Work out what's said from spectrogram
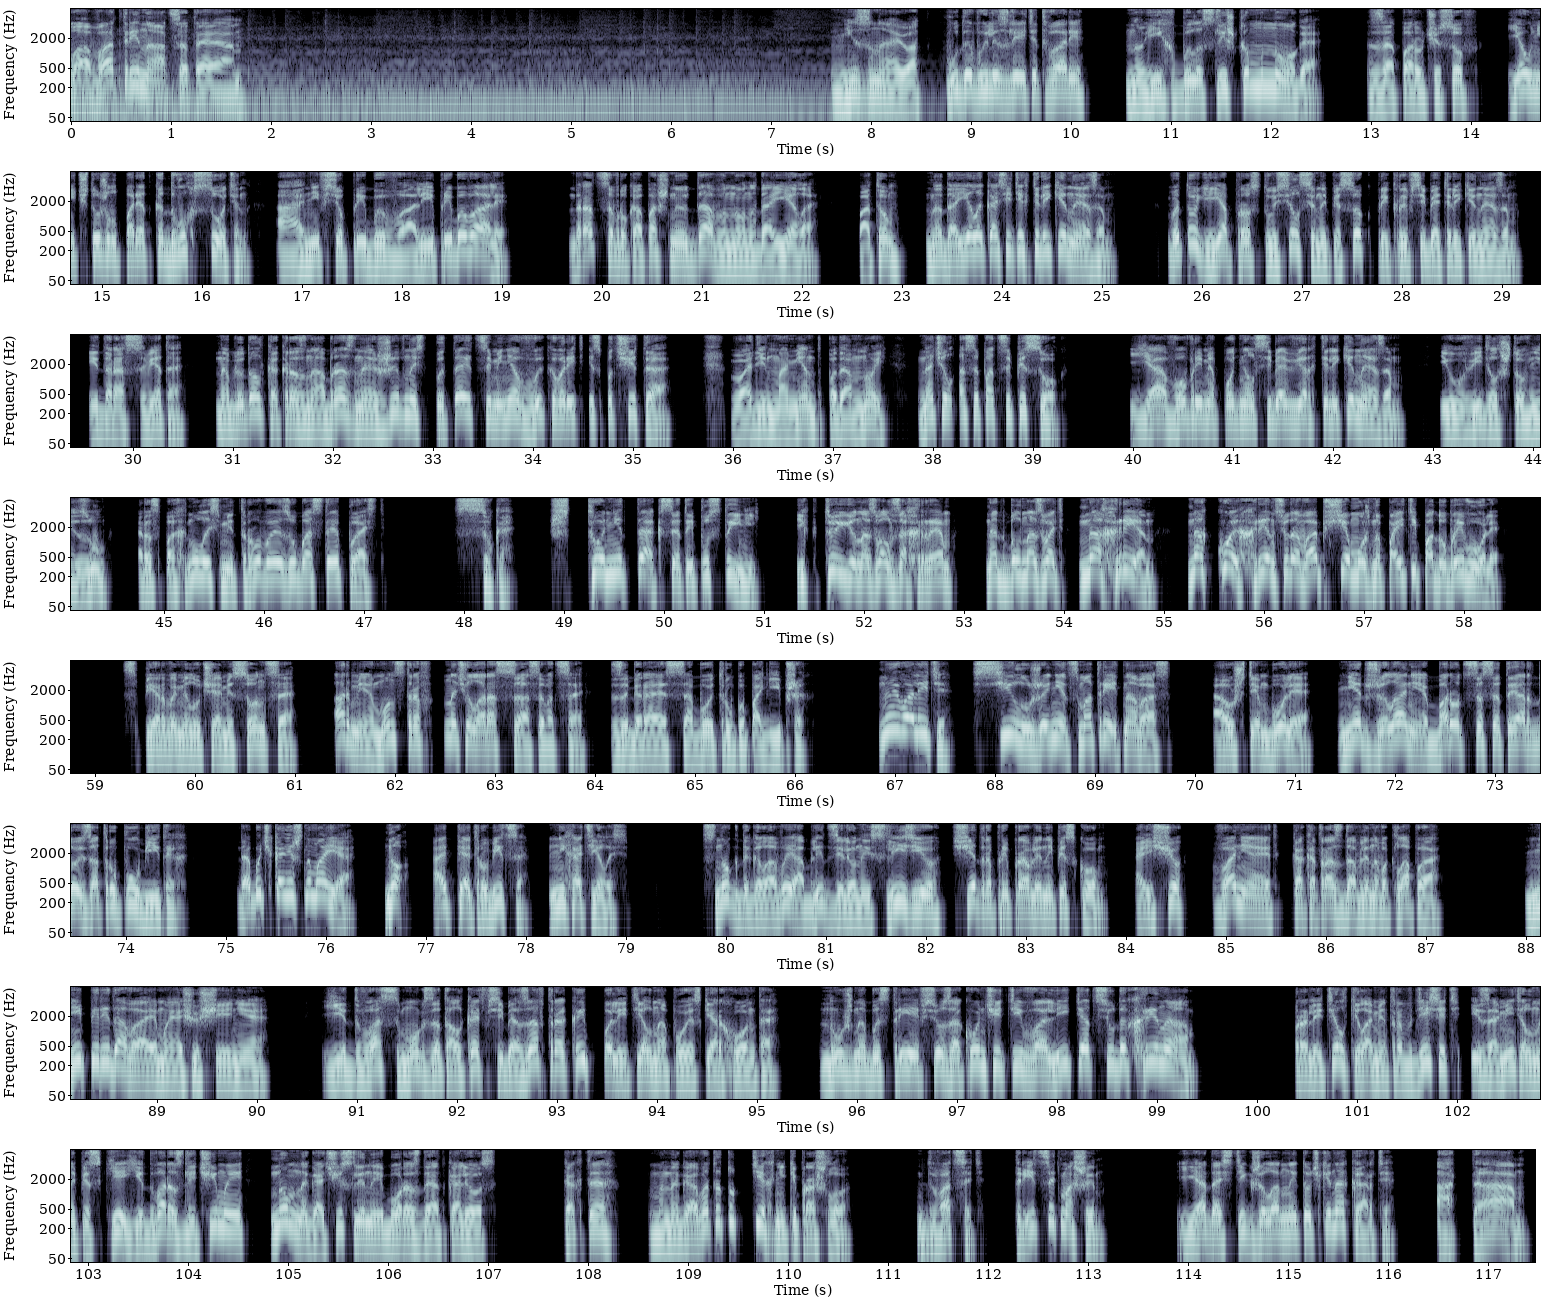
Глава 13 Не знаю, откуда вылезли эти твари, но их было слишком много. За пару часов я уничтожил порядка двух сотен, а они все прибывали и прибывали. Драться в рукопашную давно надоело. Потом надоело косить их телекинезом. В итоге я просто уселся на песок, прикрыв себя телекинезом, и до рассвета наблюдал, как разнообразная живность пытается меня выковырять из-под щита. В один момент подо мной начал осыпаться песок. Я вовремя поднял себя вверх телекинезом и увидел, что внизу распахнулась метровая зубастая пасть. Сука, что не так с этой пустыней? И кто ее назвал Захрем? Надо было назвать «нахрен». На кой хрен сюда вообще можно пойти по доброй воле? С первыми лучами солнца армия монстров начала рассасываться, забирая с собой трупы погибших. Ну и валите, сил уже нет смотреть на вас. А уж тем более нет желания бороться с этой ордой за трупы убитых. Добыча, конечно, моя, но опять рубиться не хотелось. С ног до головы облит зеленой слизью, щедро приправленной песком. А еще Воняет, как от раздавленного клопа. Непередаваемое ощущение. Едва смог затолкать в себя завтрак и полетел на поиски Архонта. Нужно быстрее все закончить и валить отсюда к хренам. Пролетел километров десять и заметил на песке едва различимые, но многочисленные борозды от колес. Как-то многовато тут техники прошло. Двадцать, тридцать машин я достиг желанной точки на карте. А там...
